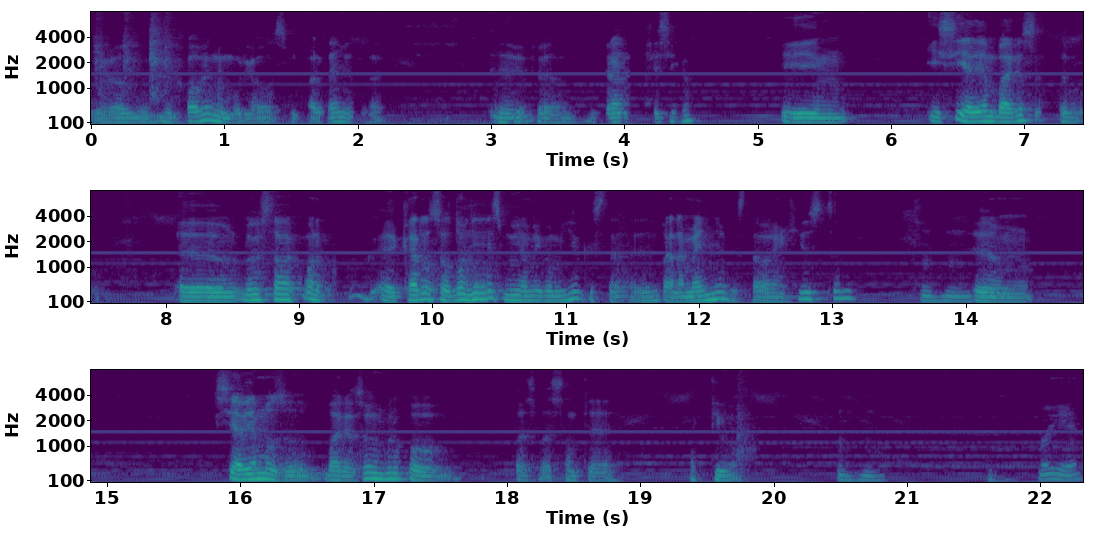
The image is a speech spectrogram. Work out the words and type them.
llegó muy joven y murió hace un par de años. Eh, un gran físico. Y, y sí, habían varios. Uh, luego estaba, bueno, eh, Carlos Ordóñez, muy amigo mío, que está, es un panameño, que estaba en Houston. Em, sí, habíamos varios, un grupo pues, bastante activo. Muy bien.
